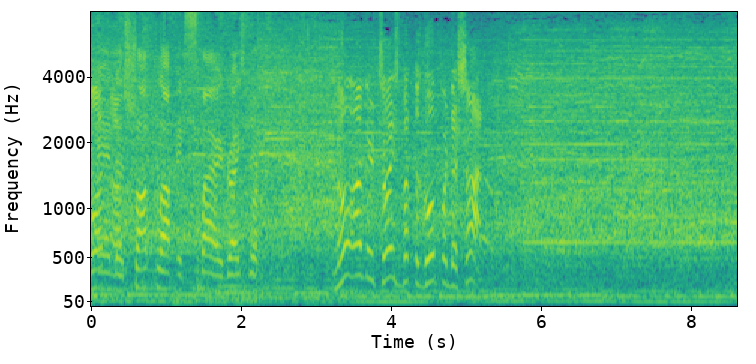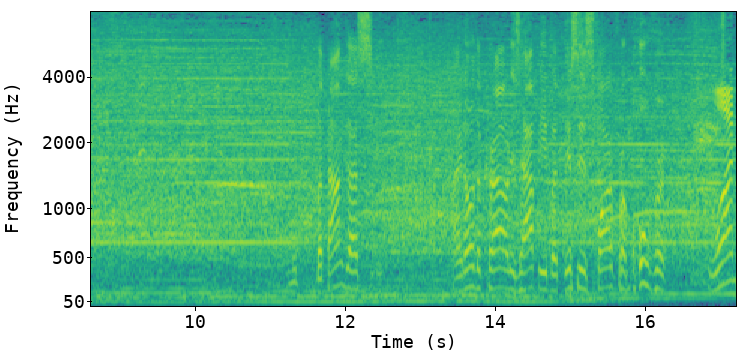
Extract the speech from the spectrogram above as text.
What and the shot clock expired right there. no other choice but to go for the shot. Batangas, I know the crowd is happy, but this is far from over. One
